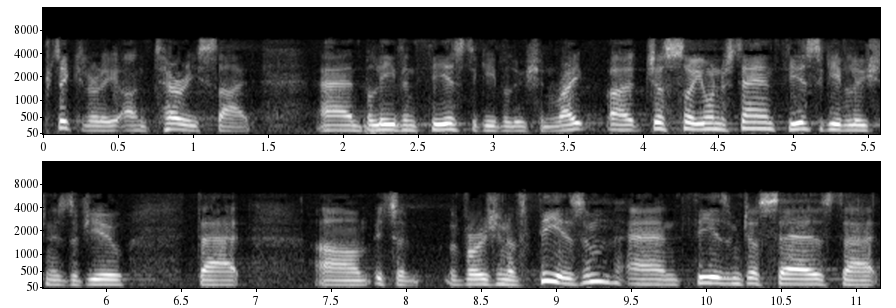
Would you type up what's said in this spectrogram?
particularly on Terry's side, and believe in theistic evolution, right? Uh, just so you understand, theistic evolution is the view that um, it's a, a, version of theism, and theism just says that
